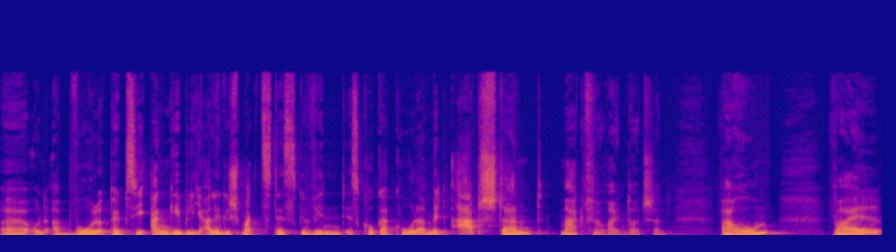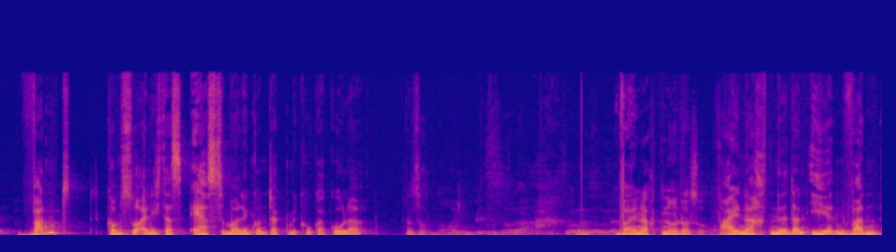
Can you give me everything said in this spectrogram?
Äh, und obwohl Pepsi angeblich alle Geschmackstests gewinnt, ist Coca-Cola mit Abstand Marktführer in Deutschland. Warum? Weil, wann kommst du eigentlich das erste Mal in Kontakt mit Coca-Cola? So neun bis oder acht oder so. Weihnachten oder so. Weihnachten, ne? Dann irgendwann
